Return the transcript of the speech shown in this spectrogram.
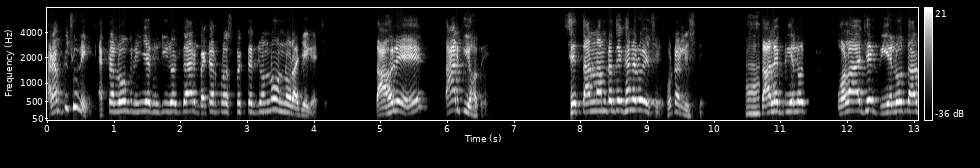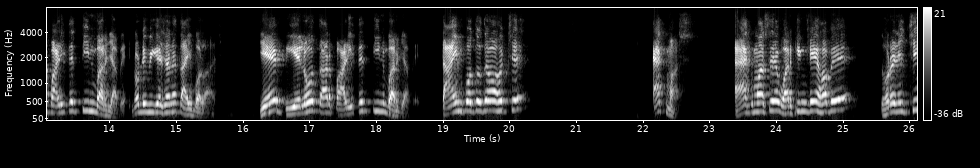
খারাপ কিছু নেই। একটা লোক নিজের রুজি রোজগার বেটার প্রসপেক্টের জন্য অন্য রাজ্যে গেছে। তাহলে তার কি হবে? সে তার নামটা তো এখানে রয়েছে ভোটার লিস্টে। হ্যাঁ। তাহলে বিএলও বলা আছে বিএলও তার বাড়িতে তিনবার যাবে। নোটিফিকেশনে তাই বলা আছে। যে বিএলও তার বাড়িতে তিনবার যাবে। টাইম কত দেওয়া হচ্ছে? এক মাস। এক মাসে ওয়ার্কিং ডে হবে ধরে নিচ্ছি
